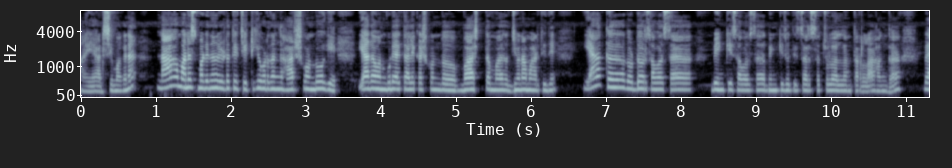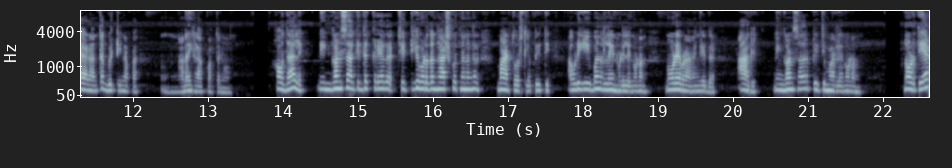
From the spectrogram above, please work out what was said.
ಅಯ್ಯ ಆಡ್ಸಿ ಮಗನ ನಾ ಮನಸ್ಸು ಮಾಡಿದ್ರೆ ಇಡತಿ ಚಿಟ್ಟಿಗೆ ಹೊಡೆದಂಗೆ ಹಾರ್ಸ್ಕೊಂಡು ಹೋಗಿ ಯಾವ್ದೋ ಒಂದು ಗುಡಿ ತಾಲಿ ಕಟ್ಕೊಂಡು ಬಾಸ್ಟ್ ಮ, ಜೀವನ ಮಾಡ್ತಿದ್ದೆ. ಯಾಕೆ ದೊಡ್ಡವ್ರ ಸವಸ, ಬೆಂಕಿ ಸವಸ, ಬೆಂಕಿ ಜೊತೆ ಸರ್ಸ ಚಲೋ ಅಲ್ಲ ಅಂತಾರಲ್ಲ, ಹಂಗೆ ಬೇಡ ಅಂತ ಬಿಟ್ಟಿನಪ್ಪ. ನನಗೆ ಹೇಳಕ್ ಬರ್ತಾನೆ ಅವ್ನು ಹೌದಾ ಅಲ್ಲಿ? ನೀನು ಗಂಡಸ ಹಾಕಿದ್ದಕ್ಕೆ ಕರೆಯದ ಚಿಟ್ಟಿಗೆ ಹೊಡೆದಂಗೆ ಹಾರ್ಸ್ಕೊತ ನನಗೆ ಮಾಡಿ ತೋರಿಸ್ಲಿ ಪ್ರೀತಿ. ಅವ್ರಿಗೆ ಬಂದ್ರೆ ಏನು ಹೊಡಿಲಿ ನೋಡೋಣ. ನೋಡೇ ಬೇಡ ಹಂಗಿದ್ರೆ. ಆಗಲಿ ನಿಂಗೆ ಗಂಡಸಾದ್ರೆ ಪ್ರೀತಿ ಮಾಡ್ಲಿ ನೋಡೋಣ. ನೋಡ್ತೀಯಾ?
